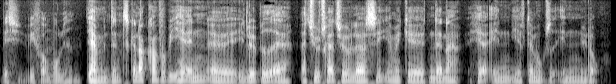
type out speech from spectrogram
hvis vi får muligheden. Jamen, den skal nok komme forbi herinde øh, i løbet af, af 2023. Lad os se, om ikke øh, den lander herinde i FDM-huset inden nytår.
